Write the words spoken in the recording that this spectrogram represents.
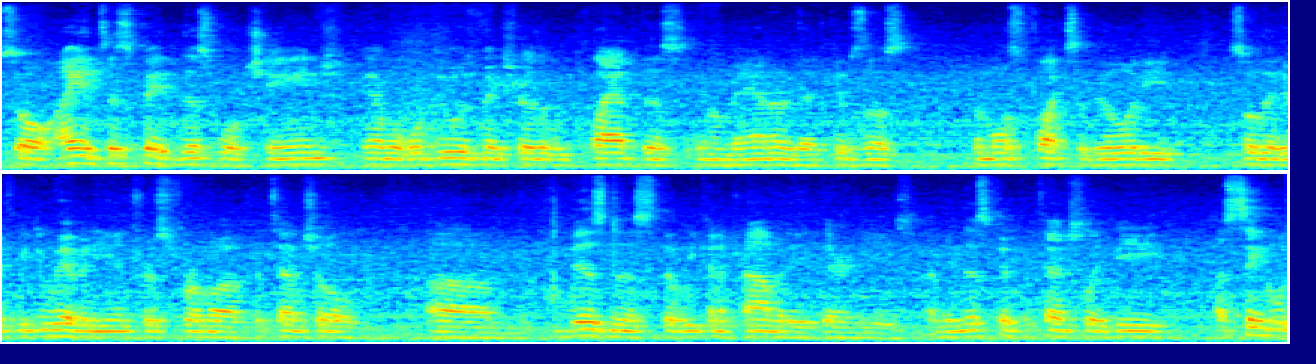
So I anticipate this will change, and what we'll do is make sure that we plat this in a manner that gives us the most flexibility, so that if we do have any interest from a potential, um, business, that we can accommodate their needs. I mean, this could potentially be a single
